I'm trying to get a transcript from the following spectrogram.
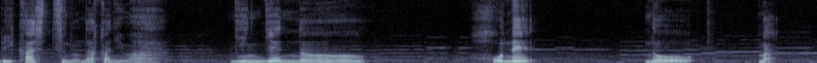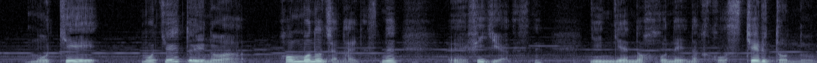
理科室の中には人間の骨のまあ模型。模型というのは本物じゃないですね、えー、フィギュアですね。人間の骨なんかこうスケルトンの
